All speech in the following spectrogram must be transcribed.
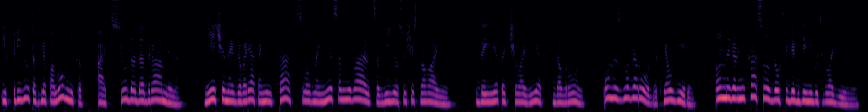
и в приютах для паломников отсюда до Драмлина. Меченые говорят о ней так, словно не сомневаются в ее существовании. Да и этот человек, Даврон, он из благородных, я уверен. Он наверняка создал себе где-нибудь владение.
